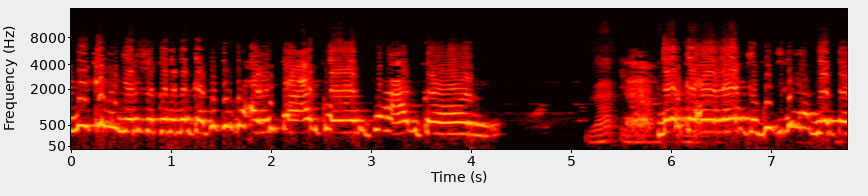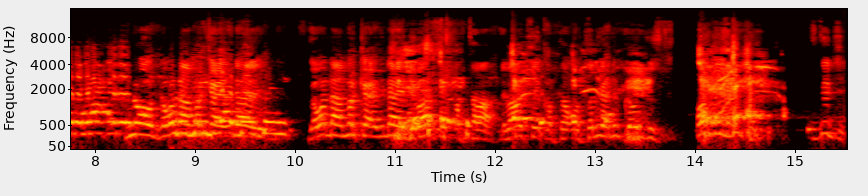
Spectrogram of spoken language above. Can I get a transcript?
idinkana yar shaqada markaa ka soo baxaya saacad ka hor saacad ka hor laa ilaah marka onlineka ku jira hadeertana waa xiray no gabadhaa Cunugeyga idhahay dhibaatay qabtaa dhibaatay qabtaa oo taliya dhibka u geysto horta isdeji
